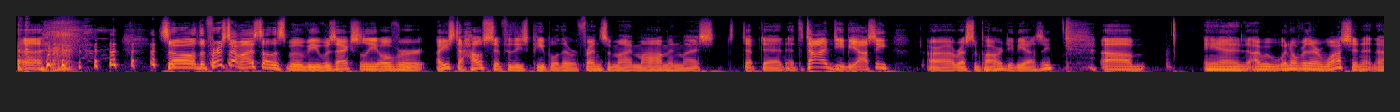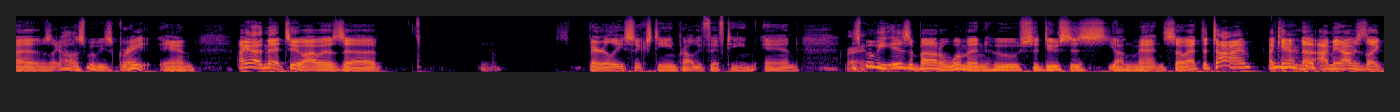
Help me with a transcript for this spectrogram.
Uh, so the first time I saw this movie was actually over. I used to house sit for these people. They were friends of my mom and my stepdad at the time, DiBiase. Uh, rest in power, DiBiase. Um, and I went over there and watched it, and I was like, "Oh, this movie's great." And I gotta admit, too, I was uh, you know, barely 16, probably 15, and this movie is about a woman who seduces young men. So at the time, I can't. I mean, I was like,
